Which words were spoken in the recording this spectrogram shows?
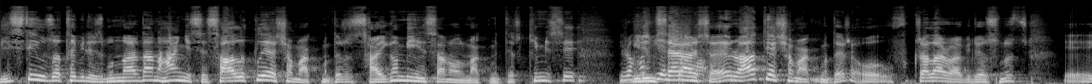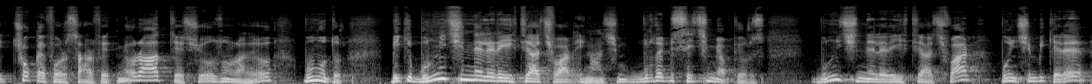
listeyi uzatabiliriz. Bunlardan hangisi? Sağlıklı yaşamak mıdır? Saygın bir insan olmak mıdır? Kimisi rahat bilimsel aşağıya rahat yaşamak mıdır? O fıkralar var biliyorsunuz. Ee, çok efor sarf etmiyor. Rahat yaşıyor, uzun yaşıyor. Bu mudur? Peki bunun için nelere ihtiyaç var inanç? Şimdi burada bir seçim yapıyoruz. Bunun için nelere ihtiyaç var? Bunun için bir kere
